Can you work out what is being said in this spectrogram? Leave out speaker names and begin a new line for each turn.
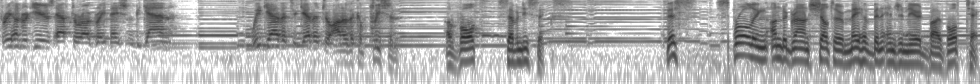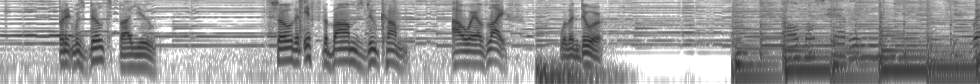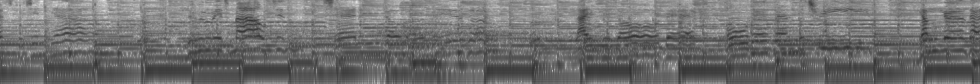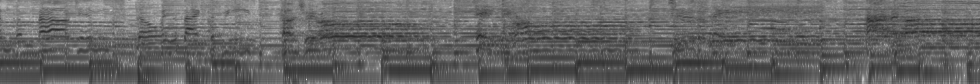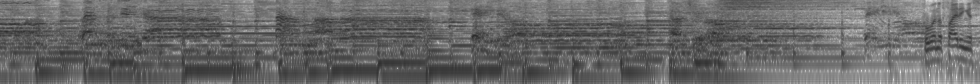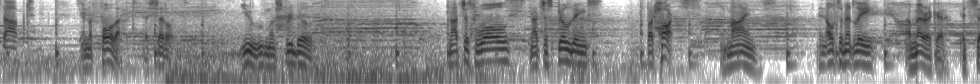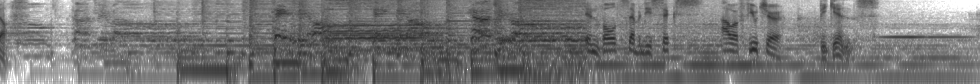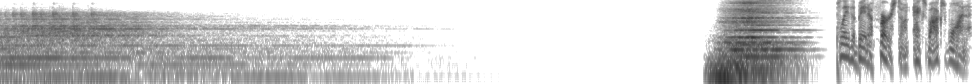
300 years after our great nation began, we gather together to honor the completion of Vault 76. This sprawling underground shelter may have been engineered by Vault-Tec, but it was built by you. So that if the bombs do come, our way of life will endure.
Almost heaven, West Virginia, Blue Ridge Mountains, Shenandoah
For when the fighting is stopped and the fallout has settled, you must rebuild. Not just walls, not just buildings, but hearts and minds, and ultimately, America itself. In Vault 76, our future begins.
Play the beta first on Xbox One.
